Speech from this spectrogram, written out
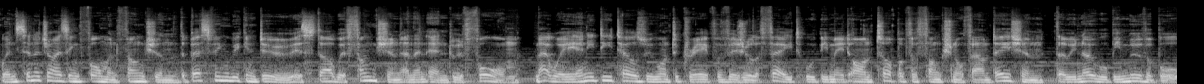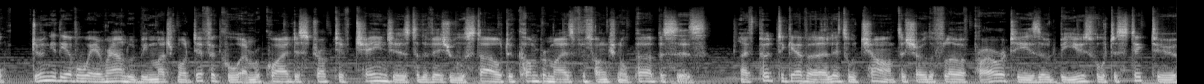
When synergizing form and function, the best thing we can do is start with function and then end with form. That way, any details we want to create for visual effect will be made on top of a functional foundation that we know will be movable. Doing it the other way around would be much more difficult and require destructive changes to the visual style to compromise for functional purposes. I've put together a little chart to show the flow of priorities that would be useful to stick to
